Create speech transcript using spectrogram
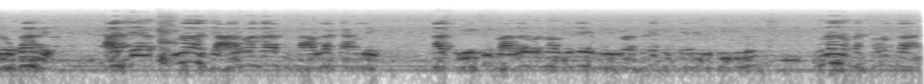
ਲੋਕਾਂ ਦੇ। ਅੱਜ ਉਹਨਾਂ ਜ਼ਾਲਮਾਂ ਦਾ ਮੁਕਾਬਲਾ ਕਰਨ ਲਈ ਤਸਵੀਰ ਸਿੰਘ ਬਾਦਲ ਵੱਲੋਂ ਜਿਹੜੇ ਉਮੀਦਵਾਰ ਖੜੇ ਕੀਤੇ ਨੇ ਵਿਧੀ ਜੁਰੀ ਉਹਨਾਂ ਨੂੰ ਮੈਂ ਸਮਝਦਾ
